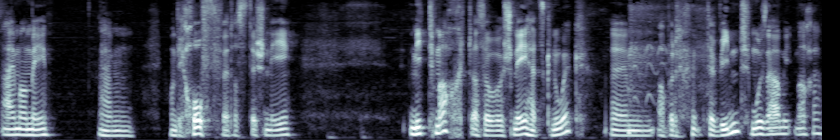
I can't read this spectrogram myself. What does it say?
Einmal mehr. Ähm, und ich hoffe, dass der Schnee mitmacht. Also Schnee hat es genug. Ähm, aber der Wind muss auch mitmachen.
